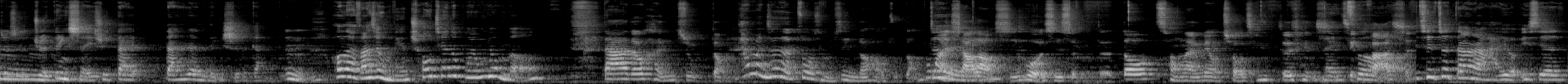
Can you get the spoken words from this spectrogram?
就是决定谁去带。担任临时的干部，嗯，后来发现我们连抽签都不用用呢，大家都很主动，他们真的做什么事情都好主动，不管小老师或者是什么的，都从来没有抽签这件事情发生。其实这当然还有一些。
